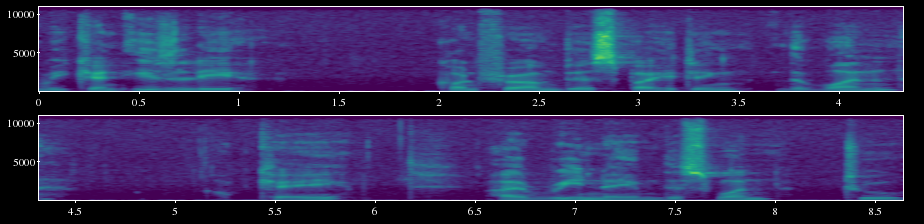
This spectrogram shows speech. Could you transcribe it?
We can easily confirm this by hitting the 1. Okay, I rename this one to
